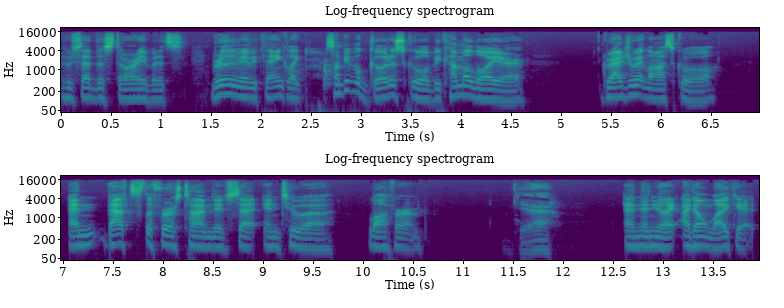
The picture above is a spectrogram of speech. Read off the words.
who said this story, but it's really made me think. Like some people go to school, become a lawyer, graduate law school, and that's the first time they've set into a law firm. Yeah, And then you're like, I don't like it.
